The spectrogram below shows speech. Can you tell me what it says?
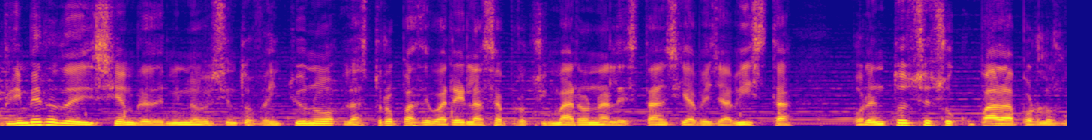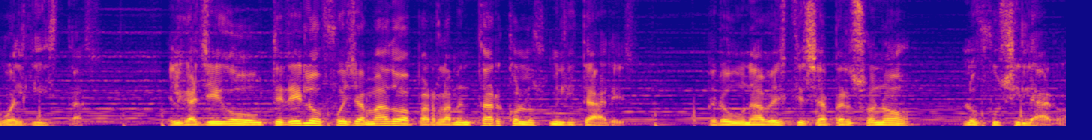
primero de diciembre de 1921, las tropas de Varela se aproximaron a la estancia Bellavista, por entonces ocupada por los huelguistas. El gallego Uterelo fue llamado a parlamentar con los militares, pero una vez que se apersonó, lo fusilaron.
